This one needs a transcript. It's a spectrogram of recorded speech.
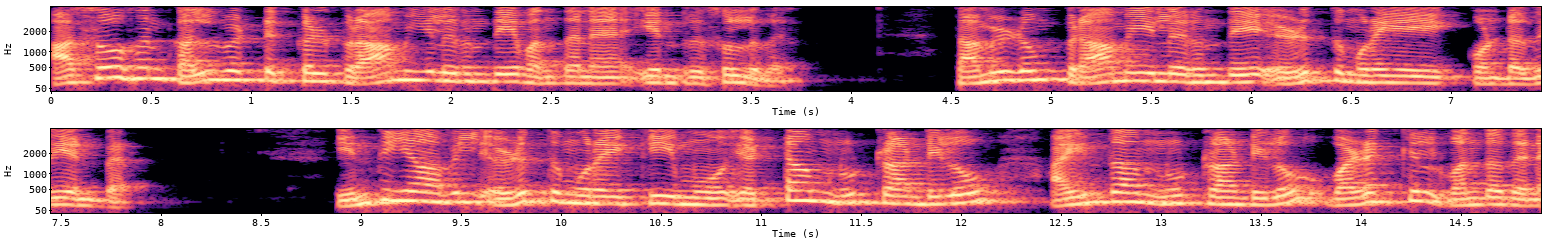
அசோகன் கல்வெட்டுக்கள் பிராமியிலிருந்தே வந்தன என்று சொல்லுவர். தமிழும் பிராமியிலிருந்தே எழுத்து முறையை கொண்டது என்பர். இந்தியாவில் எழுத்து முறை கிமு எட்டாம் நூற்றாண்டிலோ ஐந்தாம் நூற்றாண்டிலோ வழக்கில் வந்ததென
